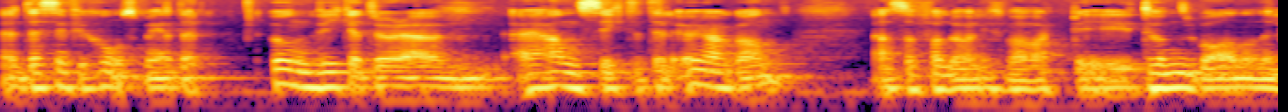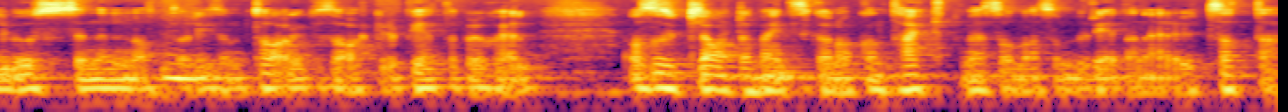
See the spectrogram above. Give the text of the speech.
eh, desinfektionsmedel. Undvika att röra eh, ansiktet eller ögon. Alltså ifall du liksom har varit i tunnelbanan eller bussen eller något och liksom tagit på saker och petat på dig själv. Och så klart att man inte ska ha någon kontakt med sådana som redan är utsatta,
